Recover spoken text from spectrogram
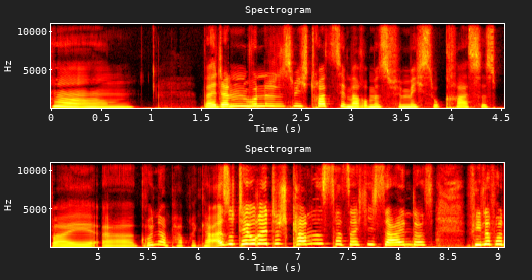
Hm. Weil dann wundert es mich trotzdem, warum es für mich so krass ist bei äh, grüner Paprika. Also theoretisch kann es tatsächlich sein, dass viele von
